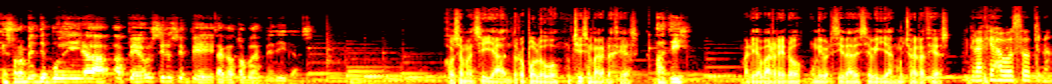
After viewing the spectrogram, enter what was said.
que solamente puede ir a, a peor si no se empiezan a tomar medidas. José Mansilla, antropólogo, muchísimas gracias. A ti. María Barrero, Universidad de Sevilla, muchas gracias. Gracias a vosotros.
